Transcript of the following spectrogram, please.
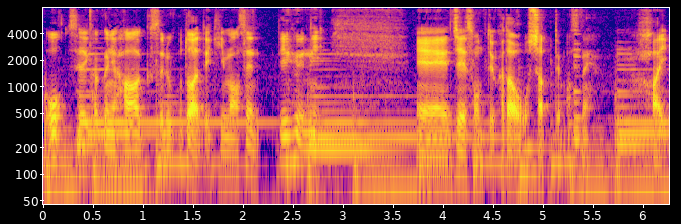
を正確に把握することはできませんっていうふうに、えー、ジェイソンという方はおっしゃってますね。はい。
